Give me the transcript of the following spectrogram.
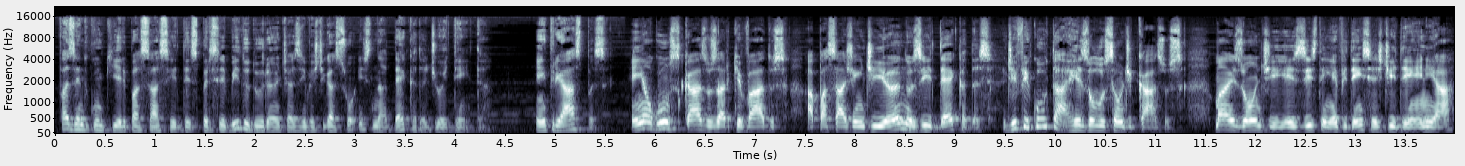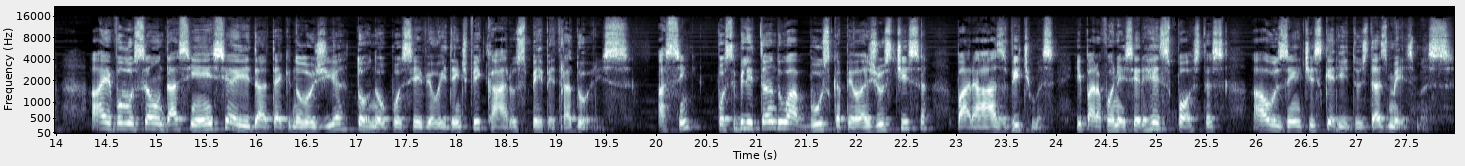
fazendo com que ele passasse despercebido durante as investigações na década de 80. Entre aspas, em alguns casos arquivados, a passagem de anos e décadas dificulta a resolução de casos, mas onde existem evidências de DNA, a evolução da ciência e da tecnologia tornou possível identificar os perpetradores assim possibilitando a busca pela justiça para as vítimas e para fornecer respostas aos entes queridos das mesmas.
